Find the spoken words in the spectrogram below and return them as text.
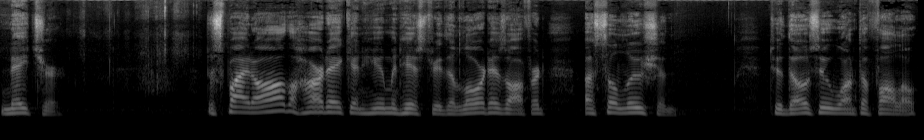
nature. Despite all the heartache in human history, the Lord has offered a solution to those who want to follow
